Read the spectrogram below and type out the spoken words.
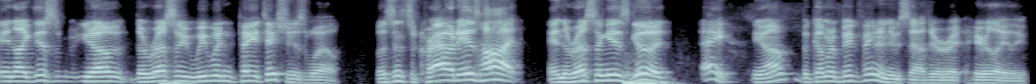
and like this, you know, the wrestling, we wouldn't pay attention as well. But since the crowd is hot and the wrestling is good, hey, you know, becoming a big fan of New South here right- here lately.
